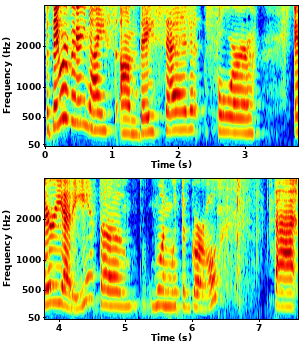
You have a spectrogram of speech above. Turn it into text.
But they were very nice. Um, they said for Arrietty, the one with the girl, that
